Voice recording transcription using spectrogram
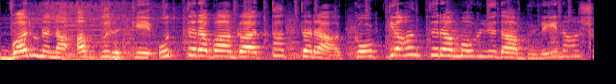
ವರುಣನ ಅಬ್ಬರಕ್ಕೆ ಉತ್ತರವಾಗ ತತ್ತರ ಕೋಟ್ಯಾಂತರ ಮೌಲ್ಯದ ಬೆಳೆ ನಾಶ.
